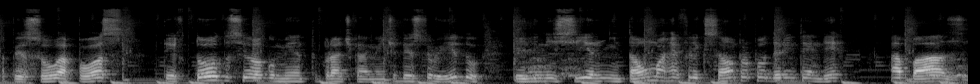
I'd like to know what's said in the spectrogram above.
a pessoa, após ter todo o seu argumento praticamente destruído, ele inicia então uma reflexão para poder entender a base,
